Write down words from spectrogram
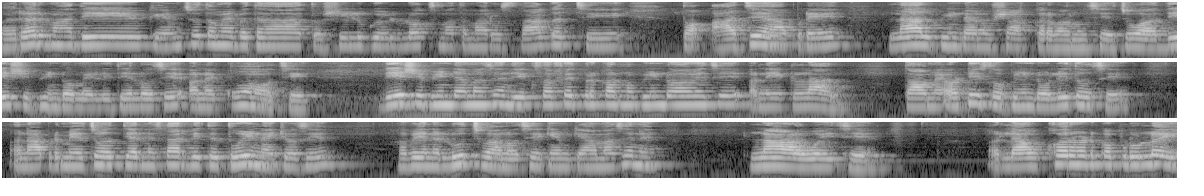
હર હર મહાદેવ, કેમ છો તમે બધા? તો શીલ બ્લોગ્સમાં તમારું સ્વાગત છે. તો આજે આપણે લાલ ભીંડાનું શાક કરવાનું છે. જો આ દેશી ભીંડો મેં લીધેલો છે અને કૂણો છે. દેશી ભીંડામાં છે ને એક સફેદ પ્રકારનો ભીંડો આવે છે અને એક લાલ. તો આ મેં અઢીસો ભીંડો લીધો છે અને આપણે મેં જો અત્યારે મેં સારી રીતે ધોઈ નાખ્યો છે. હવે એને લૂછવાનો છે કેમ કે આમાં છે ને લાળ હોય છે. એટલે આવું ખરહડ કપડું લઈ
